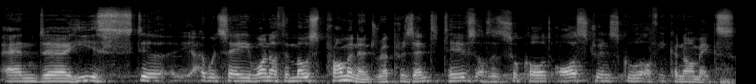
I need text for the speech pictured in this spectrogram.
And uh, he is still, I would say, one of the most prominent representatives of the so called Austrian School of Economics.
